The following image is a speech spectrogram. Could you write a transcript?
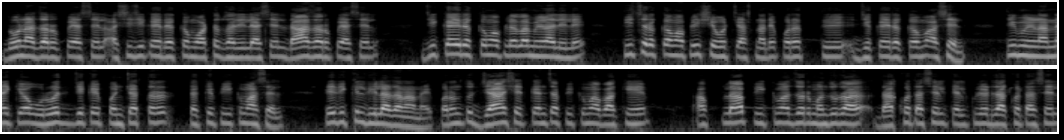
दोन हजार रुपये असेल अशी जी काही रक्कम वाटप झालेली असेल दहा हजार रुपये असेल जी काही रक्कम आपल्याला मिळालेली आहे तीच रक्कम आपली शेवटची असणार आहे परत ती जी काही रक्कम असेल ती मिळणार नाही किंवा उर्वरित जे काही पंच्याहत्तर टक्के पीक विमा असेल ते देखील दिला जाणार नाही. परंतु ज्या शेतकऱ्यांचा पीक विमा बाकी आहे आपला पीक विमा जर मंजूर दाखवत असेल कॅल्क्युलेट दाखवत असेल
